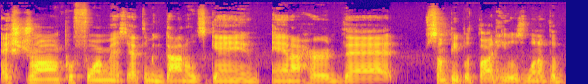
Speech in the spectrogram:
a strong performance at the McDonald's game, and I heard that some people thought he was one of the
